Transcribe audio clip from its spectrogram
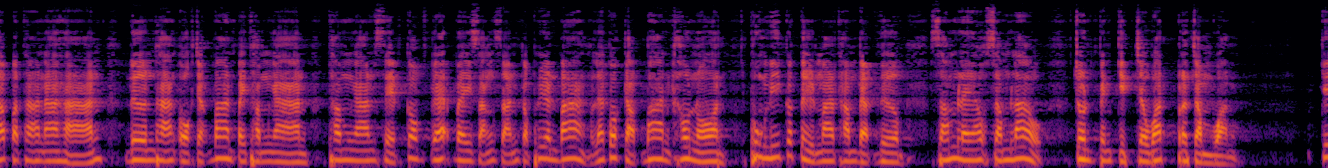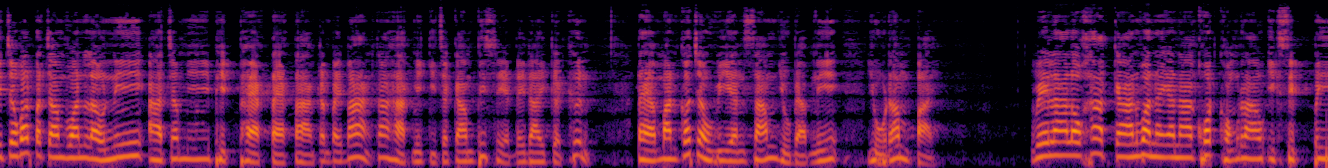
รับประทานอาหาร เดินทางออกจากบ้านไปทำงานทำงานเสร็จก็แวะไปสังสรรค์กับเพื่อนบ้าง แล้วก็กลับบ้านเข้านอนพรุ่งนี้ก็ตื่นมาทำแบบเดิม ซ้ำแล้วซ้ำเล่าจนเป็นกิจวัตรประจำวัน กิจวัตรประจำวันเหล่านี้อาจจะมีผิดแผกแตกต่างกันไปบ้าง ถ้าหากมีกิจกรรมพิเศษใด ๆ เกิดขึ้น แต่มันก็จะเวียนซ้ำอยู่แบบนี้อยู่ร่ำไป เวลาเราคาดการณ์ว่าในอนาคตของเราอีกสิบปี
